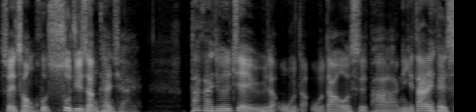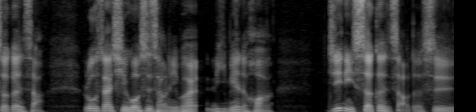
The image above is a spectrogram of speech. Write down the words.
所以从数据上看起来，大概就是介于五到五到二十趴啦。你当然可以设更少，如果在期货市场里面里面的话，其实你设更少的是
